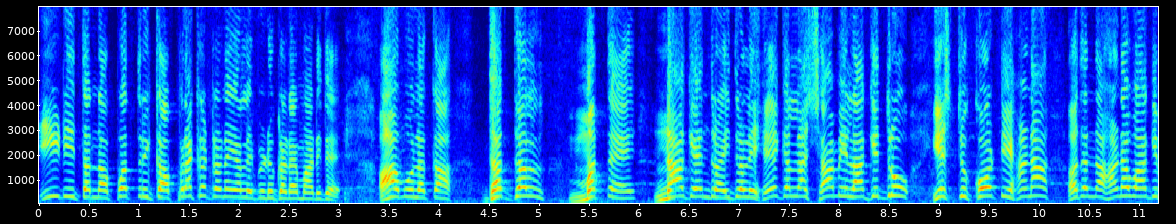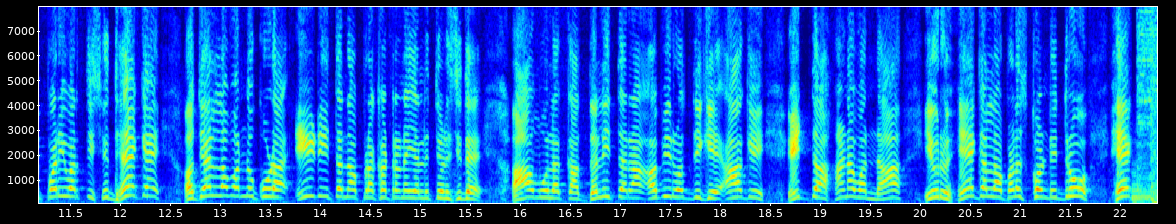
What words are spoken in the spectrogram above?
ಇಡಿ ತನ್ನ ಪತ್ರಿಕಾ ಪ್ರಕಟಣೆಯಲ್ಲಿ ಬಿಡುಗಡೆ ಮಾಡಿದೆ. ಆ ಮೂಲಕ ದದ್ದಲ್ ಮತ್ತೆ ನಾಗೇಂದ್ರ ಇದರಲ್ಲಿ ಹೇಗೆಲ್ಲ ಶಾಮೀಲಾಗಿದ್ರು ಎಷ್ಟು ಕೋಟಿ ಹಣ ಅದನ್ನ ಹಣವಾಗಿ ಪರಿವರ್ತಿಸಿದ ಹೇಗೆ, ಅದೆಲ್ಲವನ್ನು ಕೂಡ ಇಡಿ ತನ್ನ ಪ್ರಕಟಣೆಯಲ್ಲಿ ತಿಳಿಸಿದೆ. ಆ ಮೂಲಕ ದಲಿತರ ಅಭಿವೃದ್ಧಿಗೆ ಆಗಿ ಇದ್ದ ಹಣವನ್ನ ಇವರು ಹೇಗೆಲ್ಲ ಬಳಸ್ಕೊಂಡಿದ್ರು, ಹೇಗೆ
